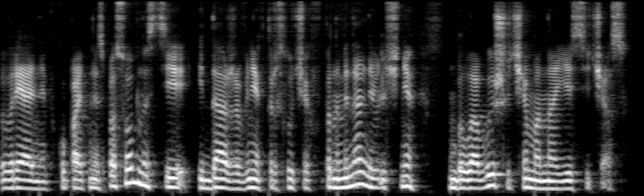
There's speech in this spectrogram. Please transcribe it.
в реальной покупательной способности и даже в некоторых случаях по номинальной величине была выше, чем она есть сейчас.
